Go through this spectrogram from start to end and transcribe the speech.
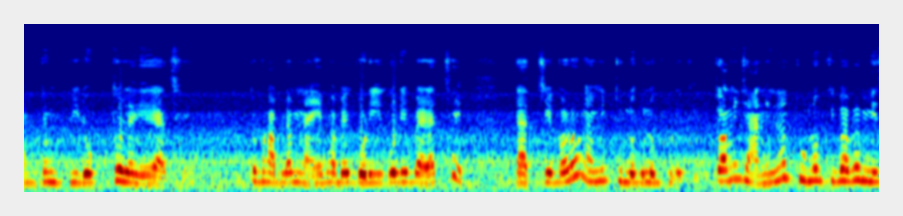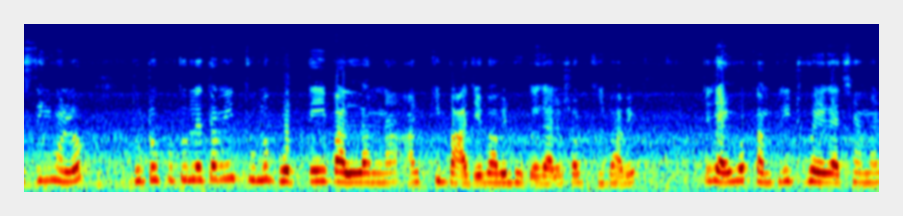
একদম বিরক্ত লেগে গেছে। তো ভাবলাম, না, এভাবে গড়িয়ে গড়িয়ে বেড়াচ্ছে, তার চেয়ে বরং আমি তুলোগুলো ভরে দিই তো আমি জানি না তুলো কীভাবে মিসিং হলো। দুটো পুতুলে তো আমি তুলো ভরতেই পারলাম না, আর কি বাজেভাবে ঢুকে গেল সব, কীভাবে? তো যাই হোক কমপ্লিট হয়ে গেছে আমার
